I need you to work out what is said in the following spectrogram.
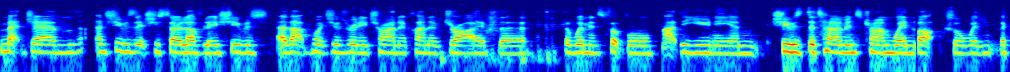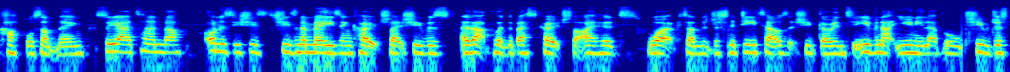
met Gem, and she was literally so lovely. She was at that point, she was really trying to kind of drive the the women's football at the uni, and she was determined to try and win BUCS or win the cup or something. So yeah, I turned up honestly she's she's an amazing coach. Like she was at that point the best coach that i had worked under just the details that she'd go into even at uni level. She would just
